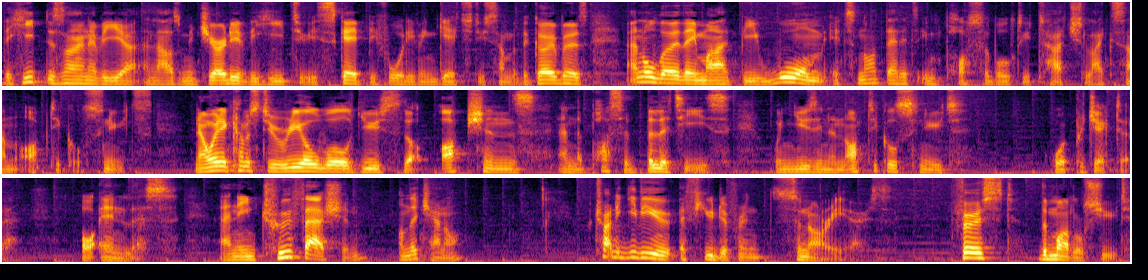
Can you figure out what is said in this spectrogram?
the heat design over here allows majority of the heat to escape before it even gets to some of the gobos. And although they might be warm, it's not that it's impossible to touch like some optical snoots. Now when it comes to real world use, the options and the possibilities when using an optical snoot or projector are endless. And in true fashion on the channel, we try to give you a few different scenarios. First, the model shoot.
